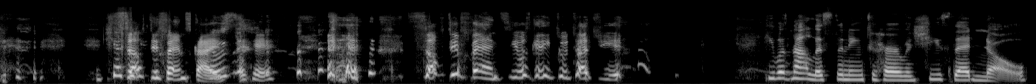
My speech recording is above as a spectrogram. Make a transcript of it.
Self defense, guys. was- Okay. Self defense. He was getting too touchy. he was not listening to her when she said no.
